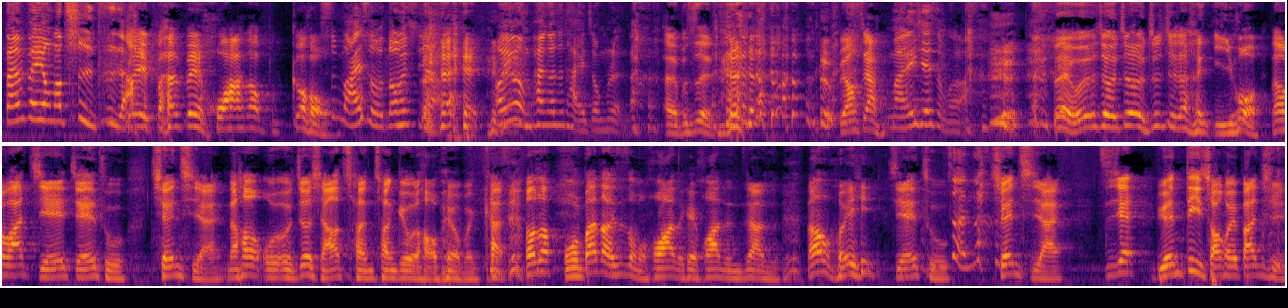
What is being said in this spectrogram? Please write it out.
班费用到赤字啊？对，班费花到不够，是买什么东西啊？对哦，因为我们潘哥是台中人啊。呃，不是，不要这样。买了一些什么啦？对，我就就就就觉得很疑惑，然后我把它截截图圈起来，然后我我就想要传传给我的好朋友们看，然后说我们班到底是怎么花的，可以花成这样子。然后我一截图圈起来。直接原地传回班群，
